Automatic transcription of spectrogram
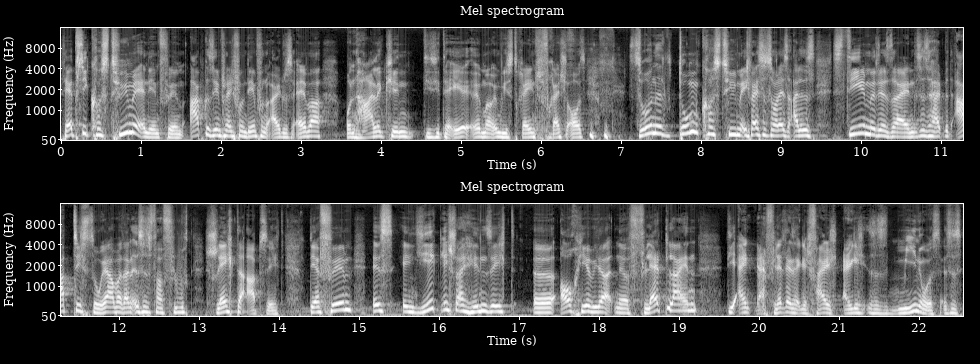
Selbst die Kostüme in dem Film, abgesehen vielleicht von dem von Idris Elba und Harlequin, die sieht ja eh immer irgendwie strange, fresh aus. So eine dumme Kostüme. Ich weiß, das soll jetzt alles Stilmittel sein. Das ist halt mit Absicht so, ja, aber dann ist es verflucht schlechte Absicht. Der Film ist in jeglicher Hinsicht äh, auch hier wieder eine Flatline, die eigentlich, na, Flatline ist eigentlich falsch, eigentlich ist es Minus. Es ist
